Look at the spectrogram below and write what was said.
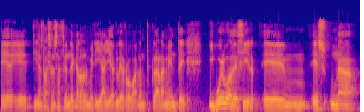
eh, tienes la sensación de que a la Almería ayer le robaron claramente. Y vuelvo a decir, eh, es una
